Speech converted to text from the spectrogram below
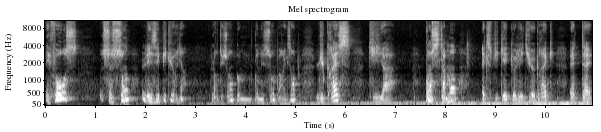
et fausses, ce sont les épicuriens. Alors des gens comme nous connaissons par exemple Lucrèce qui a constamment expliqué que les dieux grecs étaient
